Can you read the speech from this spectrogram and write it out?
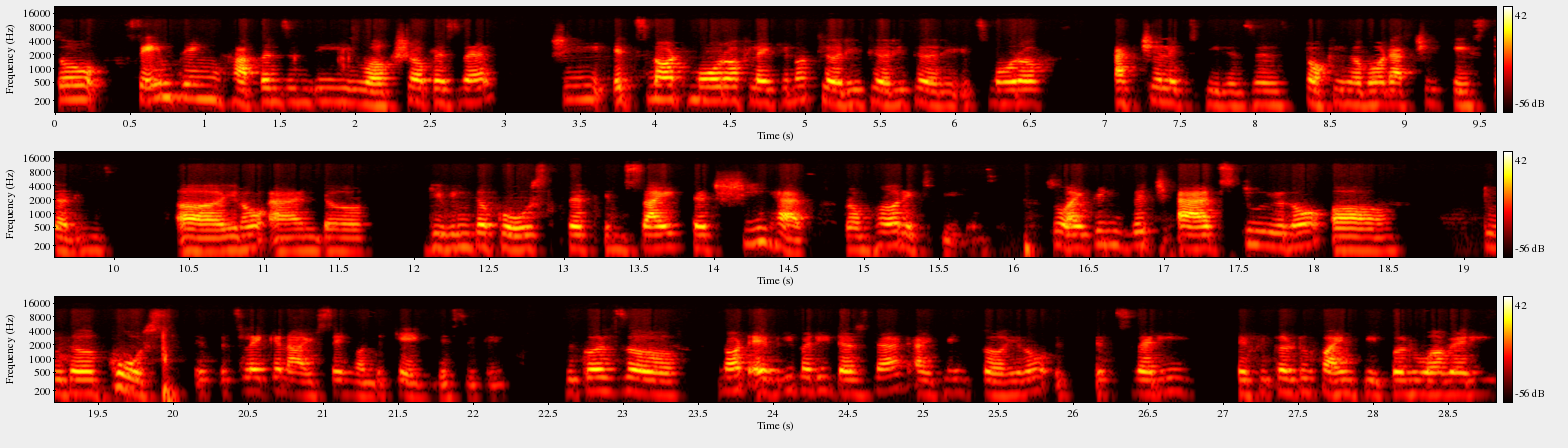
So same thing happens in the workshop as well. She, it's not more of like, you know, theory, theory, theory. It's more of actual experiences, talking about actual case studies, uh, you know, and uh, giving the course that insight that she has from her experience. So I think which adds to, you know, uh, to the course. It's like an icing on the cake, basically, because uh, not everybody does that. I think, uh, you know, it, it's very difficult to find people who are very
